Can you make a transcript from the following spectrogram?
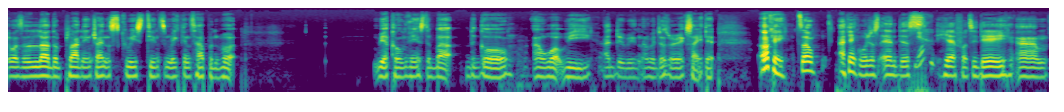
it was a lot of planning, trying to squeeze things to make things happen, but we are convinced about the goal and what we are doing, and we're just very excited. Okay, so I think we'll just end this Yeah. here for today. Um,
